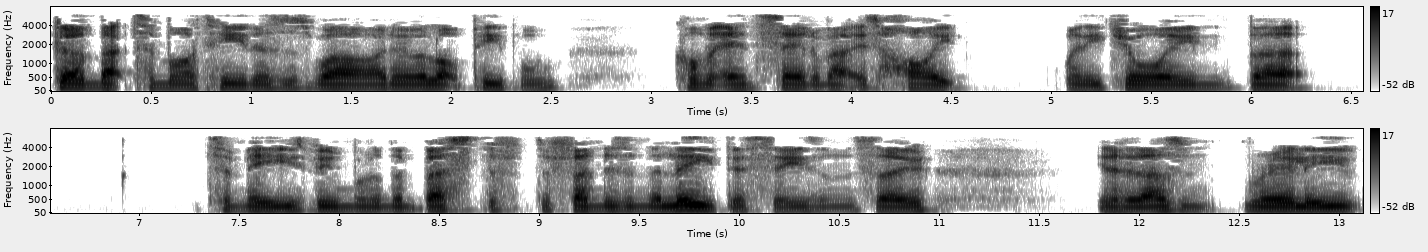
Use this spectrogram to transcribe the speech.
going back to Martinez as well, I know a lot of people commented saying about his height when he joined, but to me, he's been one of the best def- defenders in the league this season. So, you know, that hasn't really,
